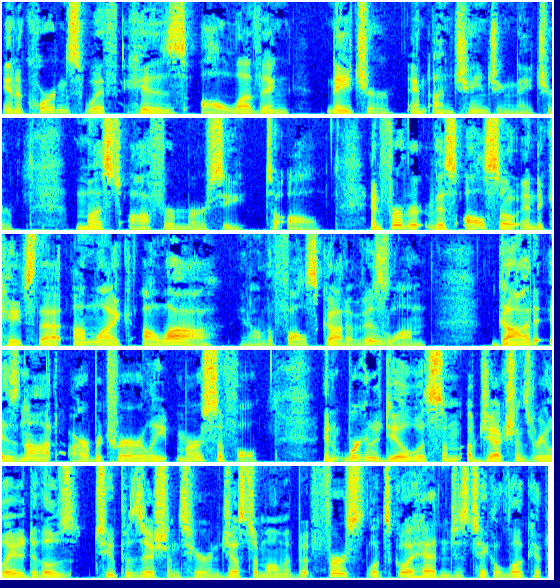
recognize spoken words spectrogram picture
in accordance with his all loving nature and unchanging nature, must offer mercy to all. And further, this also indicates that unlike Allah, you know, the false god of Islam, God is not arbitrarily merciful. And we're going to deal with some objections related to those two positions here in just a moment. But first, let's go ahead and just take a look at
